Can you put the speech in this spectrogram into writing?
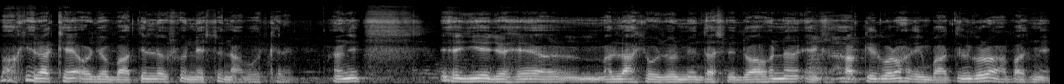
باقی رکھے اور جو باطل ہے، اس کو نیست و نابود کرے ہاں جی یہ جو ہے، اللہ کے حضور میں دس پہ دعا ہونا، ایک حق کے گروہ، ایک باطل گروہ، آپس میں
